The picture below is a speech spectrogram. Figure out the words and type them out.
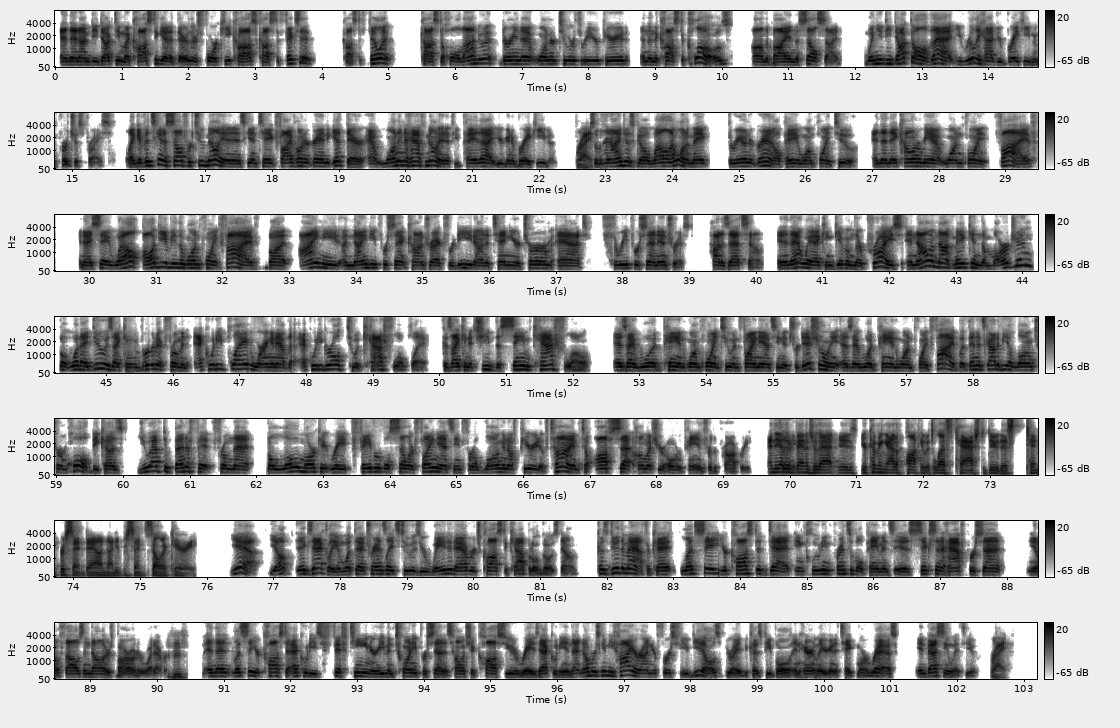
And then I'm deducting my cost to get it there. There's four key costs cost to fix it, cost to fill it, cost to hold on to it during that one or two or three year period, and then the cost to close on the buy and the sell side. When you deduct all of that, you really have your break even purchase price. Like if it's going to sell for two million and it's going to take 500 grand to get there at one and a half million, if you pay that, you're going to break even. Right. So then I just go, well, I want to make 300 grand. I'll pay you 1.2. And then they counter me at 1.5. And I say, well, I'll give you the 1.5, but I need a 90% contract for deed on a 10 year term at 3% interest. How does that sound? And in that way, I can give them their price. And now I'm not making the margin, but what I do is I convert it from an equity play where I'm going to have the equity girl to a cash flow play because I can achieve the same cash flow as I would paying 1.2 and financing it traditionally as I would paying 1.5. But then it's got to be a long term hold because you have to benefit from that below market rate favorable seller financing for a long enough period of time to offset how much you're overpaying for the property. And the other advantage of that is you're coming out of pocket with less cash to do this 10% down, 90% seller carry. Yeah, yep, exactly. And what that translates to is your weighted average cost of capital goes down. Because do the math, okay? Let's say your cost of debt, including principal payments, is six and a half percent, you know, thousand dollars borrowed or whatever. Mm-hmm. And then let's say your cost of equity is 15 or even 20% is how much it costs you to raise equity. And that number is going to be higher on your first few deals, right? Because people inherently are going to take more risk investing with you. Right.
